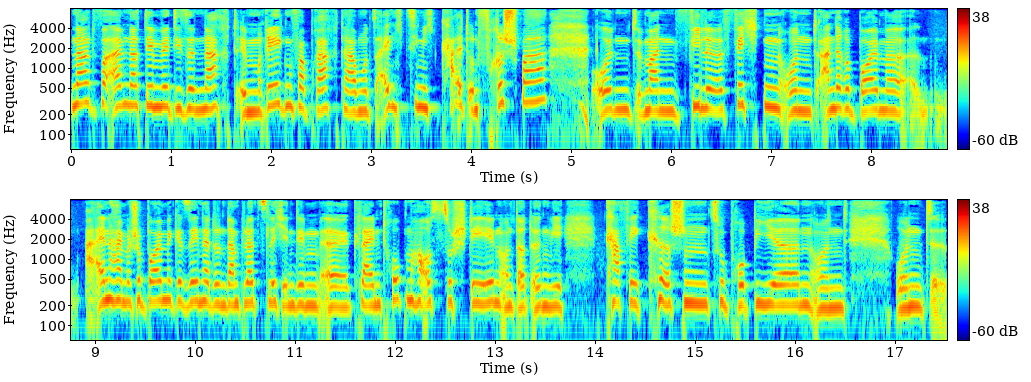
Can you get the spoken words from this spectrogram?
nach, vor allem nachdem wir diese Nacht im Regen verbracht haben und es eigentlich ziemlich kalt und frisch war und man viele Fichten und andere Bäume, einheimische Bäume gesehen hat und dann plötzlich in dem äh, kleinen Tropenhaus zu stehen und dort irgendwie Kaffeekirschen zu probieren und, und äh,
